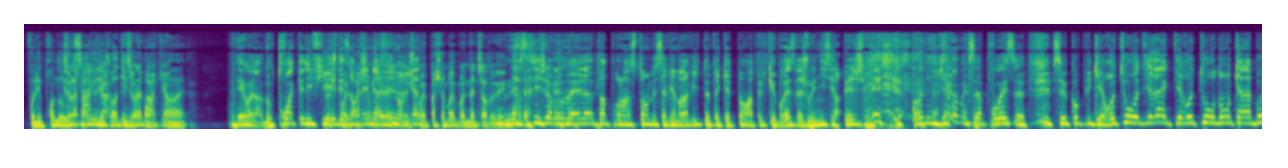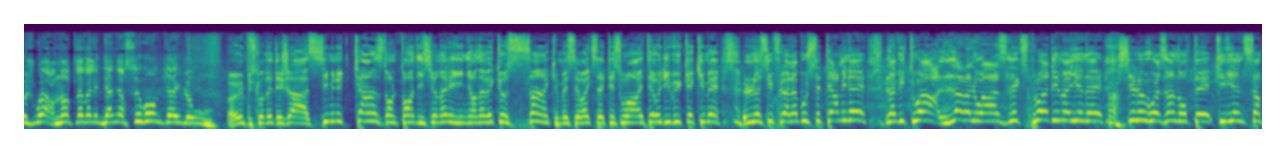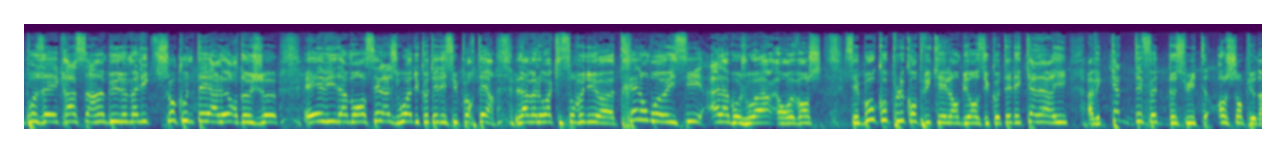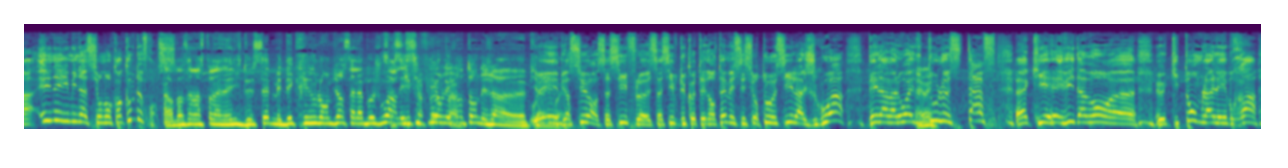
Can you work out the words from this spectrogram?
Faut les prendre au Ils sérieux, les joueurs ils ont la baraka. Ah ouais. Et voilà, donc trois qualifiés je désormais. Merci Je Morgan. pourrais pas chambrer Bernard Chardonnay. Merci Jean Pommel, pas pour l'instant, mais ça viendra vite, ne t'inquiète pas. On rappelle que Brest va jouer Nice et PSG en Ligue 1, donc ça pourrait se, se compliquer. Retour au direct et retour donc à la Beaujoire. Nantes-Laval, les dernières secondes, Pierre-Yves Leroux. Ah oui, puisqu'on est déjà à 6 minutes 15 dans le temps additionnel et il n'y en avait que 5. Mais c'est vrai que ça a été souvent arrêté. Rudy Buquet qui met le sifflet à la bouche. C'est terminé. La victoire lavalloise, l'exploit des Mayennais chez le voisin nantais qui viennent s'imposer grâce à un but de Malik Chokunte à l'heure de jeu. Et évidemment, c'est la joie du côté des supporters lavallois qui sont venus euh, très nombreux ici à la Beaujoire. En revanche, c'est beaucoup plus compliqué l'ambiance du côté des Canaries avec quatre défaites de suite en championnat et une élimination donc en Coupe de France. Alors dans un instant l'analyse de Seb, mais décris-nous l'ambiance à la Beaujoire. Ça Les sifflets, on les entend déjà, euh, Oui, Pierre. bien sûr, ça siffle, ça siffle du côté nantais, mais c'est surtout aussi la joie des Lavallois et de Ah ouais. tout le staff euh, qui est évidemment euh, qui tombe là les bras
